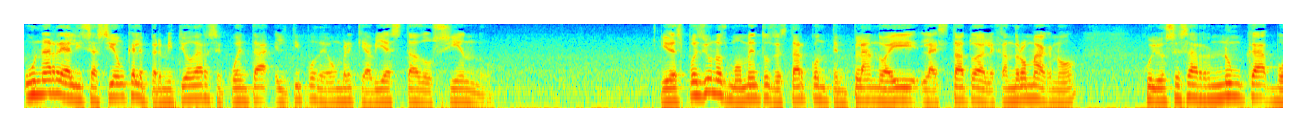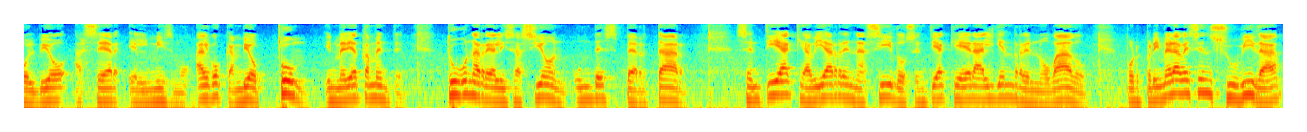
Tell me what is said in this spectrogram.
una realización que le permitió darse cuenta el tipo de hombre que había estado siendo. Y después de unos momentos de estar contemplando ahí la estatua de Alejandro Magno, Julio César nunca volvió a ser el mismo. Algo cambió, ¡pum! Inmediatamente. Tuvo una realización, un despertar. Sentía que había renacido, sentía que era alguien renovado. Por primera vez en su vida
